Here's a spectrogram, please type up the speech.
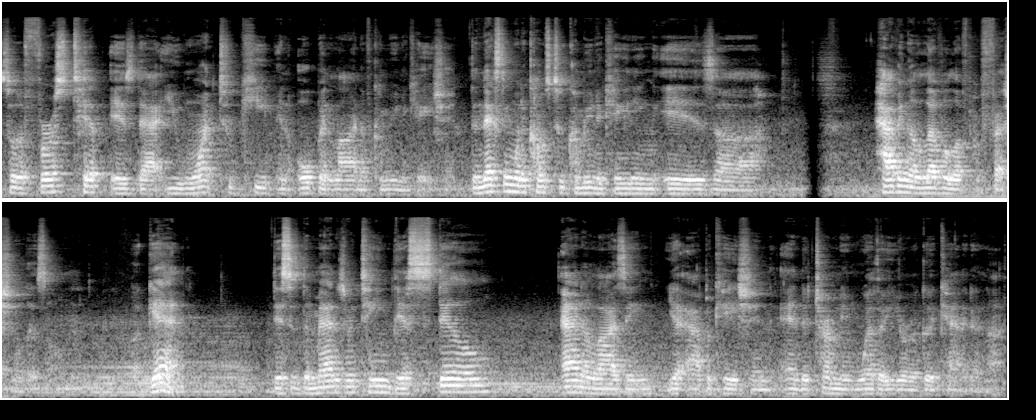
So the first tip is that you want to keep an open line of communication. The next thing when it comes to communicating is uh, having a level of professionalism. Again, this is the management team. They're still analyzing your application and determining whether you're a good candidate or not.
